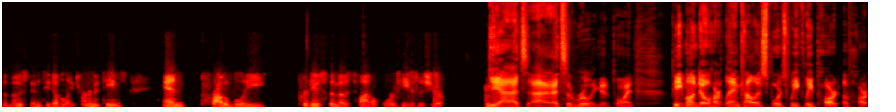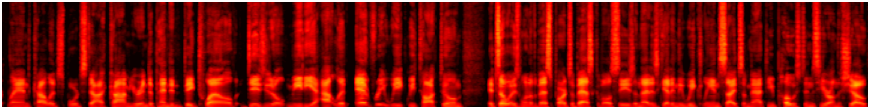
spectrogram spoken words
the most NCAA tournament teams and probably produce the most Final Four teams this year. Yeah, that's uh, that's a really good point. Pete Mundo, Heartland College Sports Weekly, part of HeartlandCollegeSports.com, your independent Big 12 digital media outlet. Every week we talk to him. It's always one of the best parts of basketball season. That is getting the weekly insights of Matthew Postins here on the show.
